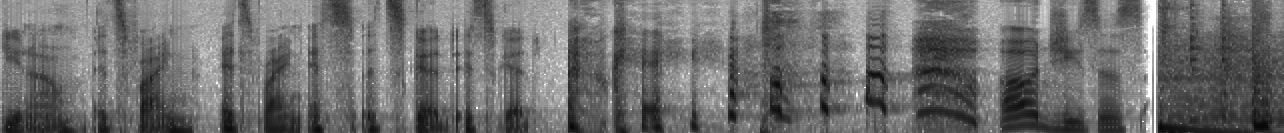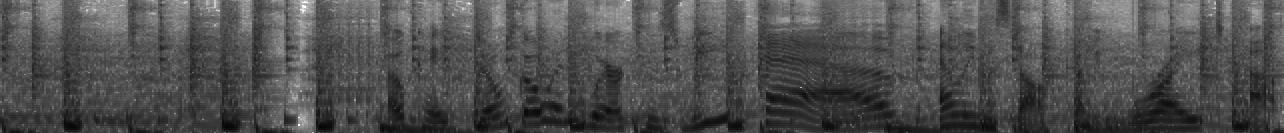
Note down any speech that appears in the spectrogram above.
you know, it's fine. It's fine. It's it's good. It's good. Okay. oh Jesus. Okay, don't go anywhere because we have Elie Mystal coming right up.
